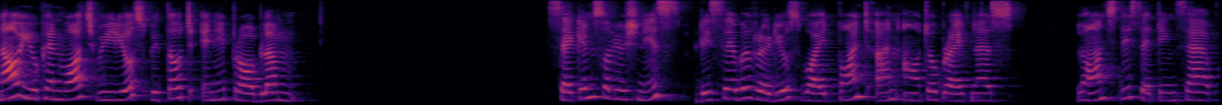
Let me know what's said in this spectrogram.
Now you can watch videos without any problem. Second solution is disable reduce white point and auto brightness. Launch the settings app.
